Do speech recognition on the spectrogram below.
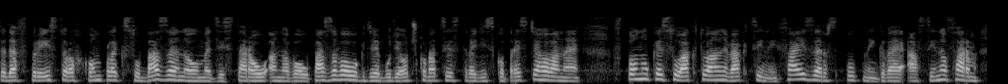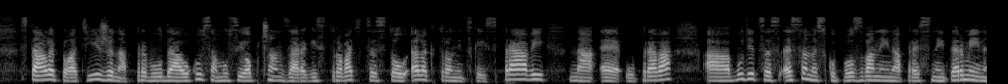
teda v priestoroch komplexu bazénov medzi starou a novou pazovou, kde bude očkovacie stredisko presťahované. V ponuke sú aktuálne vakcíny Pfizer, Sputnik V a Sinopharm. Stále platí, že na prvú dávku sa musí občan zaregistrovať cestou elektronickej správy na e-úprava a bude cez SMS-ku pozvaný na presný termín termín.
